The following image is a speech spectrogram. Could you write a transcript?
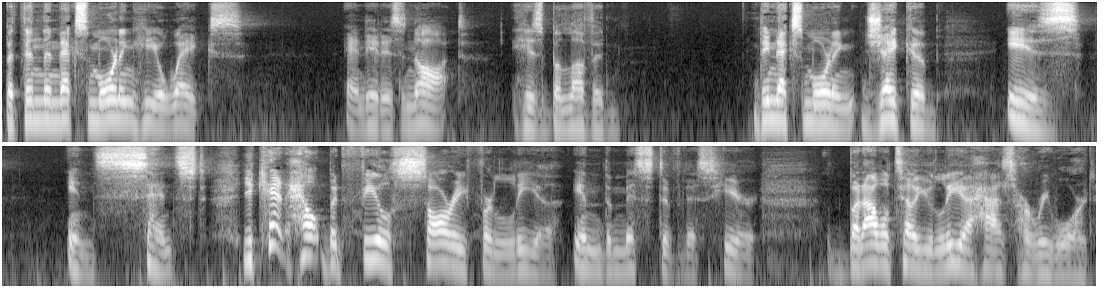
But then the next morning he awakes and it is not his beloved. The next morning, Jacob is incensed. You can't help but feel sorry for Leah in the midst of this here. But I will tell you, Leah has her reward.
